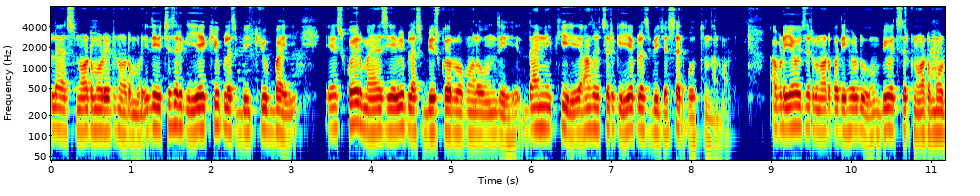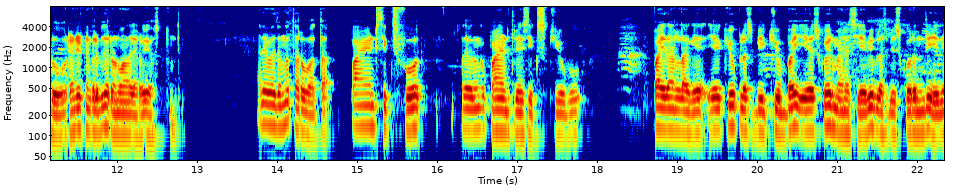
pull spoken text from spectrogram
ప్లస్ నూట మూడు ఇంటూ నూట మూడు. ఇది వచ్చేసరికి A cube plus B cube by A square minus AB plus B square రూపంలో ఉంది? దానికి ఆన్సర్ వచ్చేసరికి ఏ ప్లస్ బీ చేస్తే సరిపోతుంది అనమాట అప్పుడు ఏ వచ్చేసరికి నూట పదిహేడు బి వచ్చేసరికి నూట మూడు రెండింటిని కలిపితే రెండు వందల ఇరవై వస్తుంది. అదేవిధంగా తర్వాత పాయింట్ సిక్స్ ఫోర్ అదేవిధంగా పాయింట్ త్రీ సిక్స్ క్యూబ్. పై దానిలాగే A cube plus B cube by A square minus AB plus B square ఉంది. ఇది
